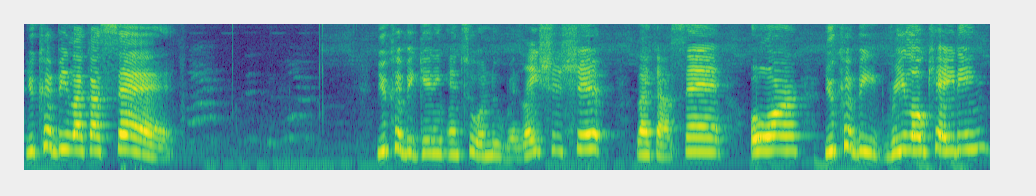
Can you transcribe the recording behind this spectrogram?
You could be, like I said, you could be getting into a new relationship, like I said, or you could be relocating,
